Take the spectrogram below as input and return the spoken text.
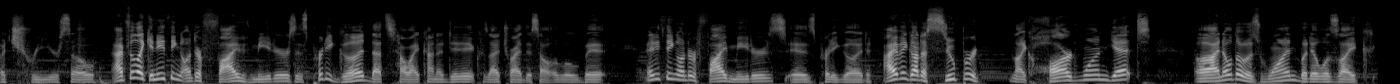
a tree or so. I feel like anything under 5 meters is pretty good. That's how I kind of did it, because I tried this out a little bit. Anything under 5 meters is pretty good. I haven't got a super, like, hard one yet. Uh, I know there was one, but it was, like,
